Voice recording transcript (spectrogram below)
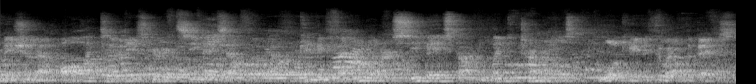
Information about all activities here at Seabase Alpha can be found on our Seabase.link terminals located throughout the base.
